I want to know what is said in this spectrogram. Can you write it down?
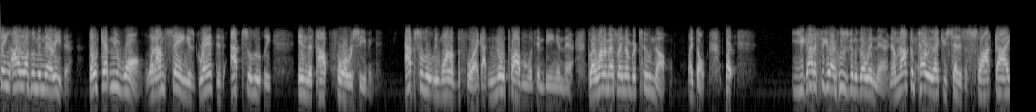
saying I love him in there either. Don't get me wrong. What I'm saying is Grant is absolutely in the top four receiving. Absolutely one of the four. I got no problem with him being in there. Do I want him as my number two? No, I don't. But you got to figure out who's going to go in there. Now, Malcolm Perry, like you said, is a slot guy,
